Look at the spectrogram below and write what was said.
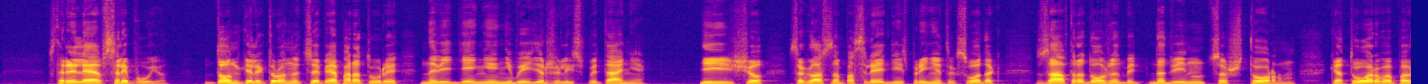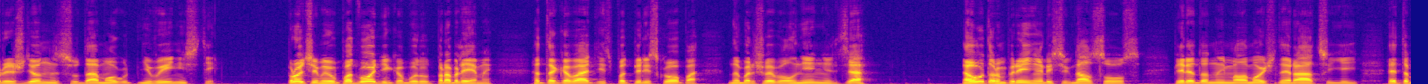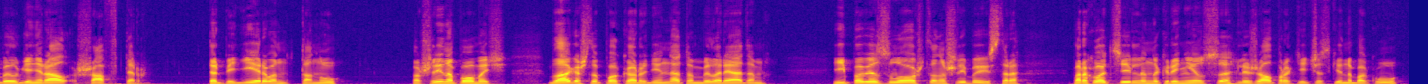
стреляя вслепую. Тонкие электронные цепи аппаратуры наведения не выдержали испытания. И еще, согласно последней из принятых сводок, завтра должен быть надвинуться шторм, которого поврежденные суда могут не вынести. Впрочем, и у подводников будут проблемы. Атаковать из-под перископа на большой волне нельзя. А утром приняли сигнал СОС, переданный маломощной рацией. Это был генерал Шафтер. Торпедирован, тону. Пошли на помощь. Благо, что по координатам было рядом. И повезло, что нашли быстро. Пароход сильно накренился, лежал практически на боку.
